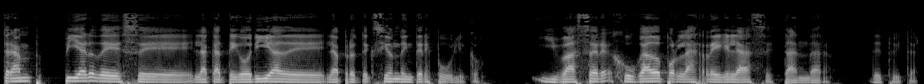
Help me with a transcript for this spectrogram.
Trump pierde ese, la categoría de la protección de interés público. Y va a ser juzgado por las reglas estándar de Twitter.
